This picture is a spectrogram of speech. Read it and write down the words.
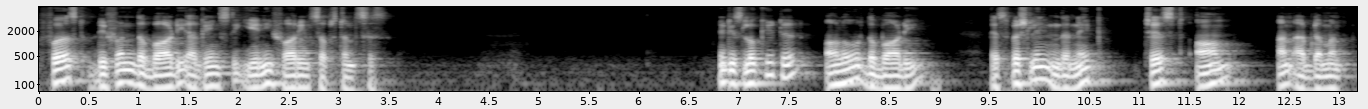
first defend the body against any foreign substances. It is located all over the body, especially in the neck, chest, arm, and abdomen.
